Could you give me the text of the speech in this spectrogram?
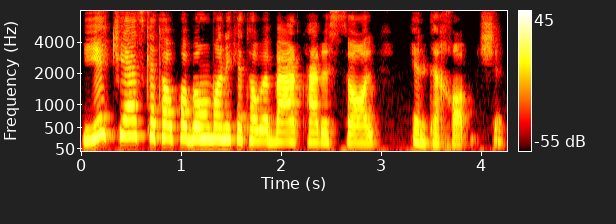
یکی از کتاب ها به عنوان کتاب برتر سال انتخاب میشه.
